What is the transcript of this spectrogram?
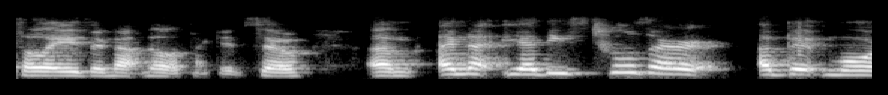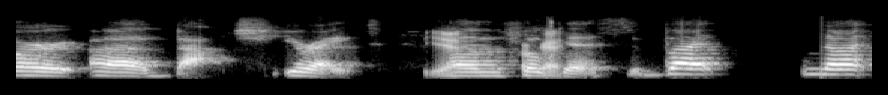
SLAs are not milliseconds. So um, I'm not. Yeah, these tools are a bit more uh, batch. You're right. Yeah. Um, okay. focused, but not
